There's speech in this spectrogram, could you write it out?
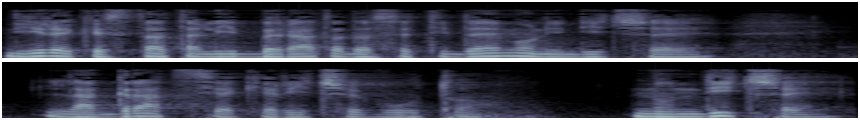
Dire che è stata liberata da sette demoni dice la grazia che ha ricevuto, non dice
